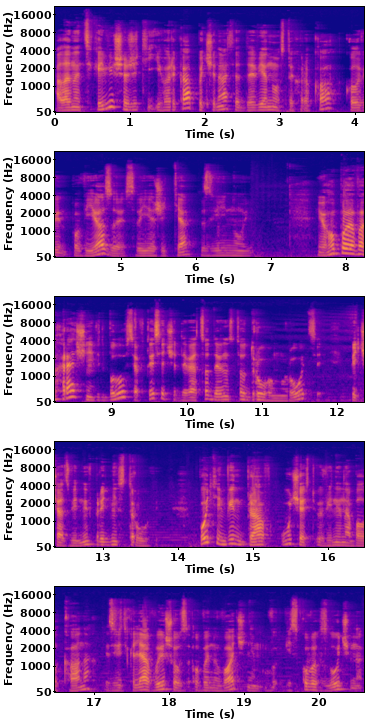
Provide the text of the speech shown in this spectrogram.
Але найцікавіше в житті Ігорька починається в 90-х роках, коли він пов'язує своє життя з війною. Його бойове хрещення відбулося в 1992 році під час війни в Придністров'ї. Потім він брав участь у війни на Балканах, звідкиля вийшов з обвинуваченням в військових злочинах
